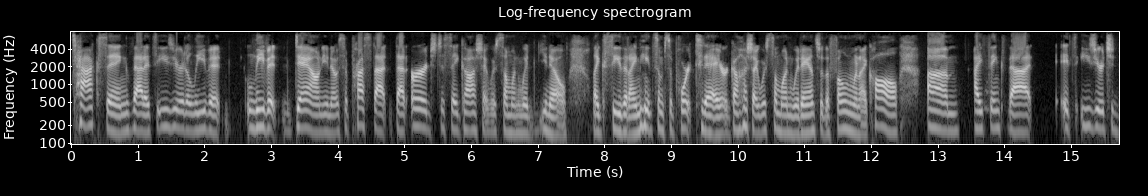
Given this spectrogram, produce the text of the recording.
taxing that it's easier to leave it leave it down you know suppress that that urge to say gosh i wish someone would you know like see that i need some support today or gosh i wish someone would answer the phone when i call. Um, i think that it's easier to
